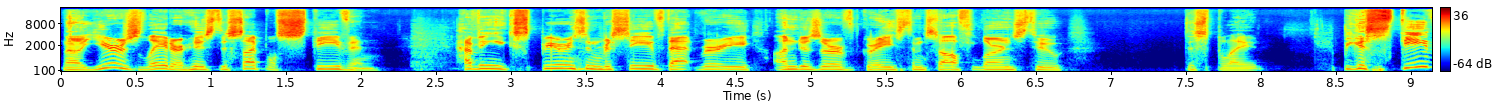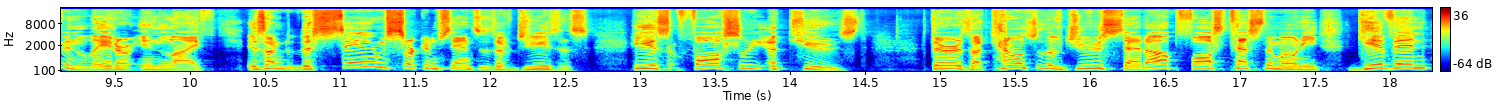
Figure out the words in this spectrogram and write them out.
Now, years later, his disciple Stephen, having experienced and received that very undeserved grace himself, learns to display it. Because Stephen later in life is under the same circumstances of Jesus. He is falsely accused. There is a council of Jews set up, false testimony given.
